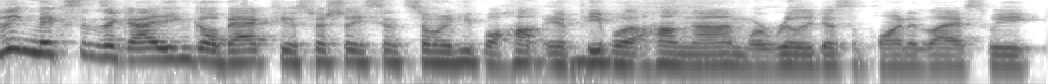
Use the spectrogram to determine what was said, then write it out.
think Mixon's a guy you can go back to, especially since so many people hung, people that hung on were really disappointed last week.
